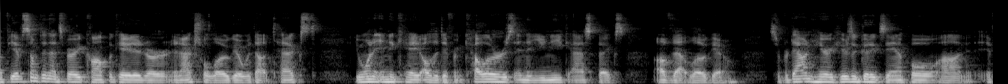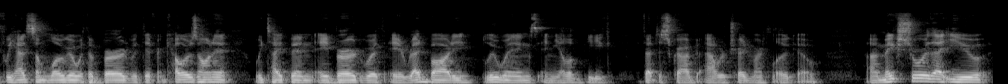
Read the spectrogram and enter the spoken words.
if you have something that's very complicated or an actual logo without text, you want to indicate all the different colors and the unique aspects of that logo. So for down here, here's a good example. Um, if we had some logo with a bird with different colors on it, we type in a bird with a red body, blue wings, and yellow beak, if that described our trademark logo. Uh, make sure that you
